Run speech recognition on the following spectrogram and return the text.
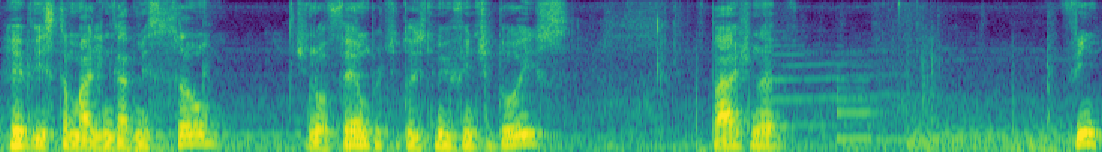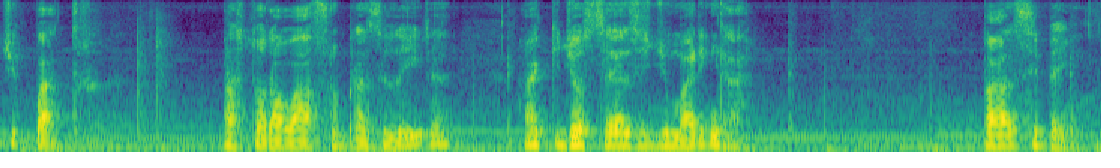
Revista Maringá Missão, de novembro de 2022, página 24. Pastoral Afro-Brasileira, Arquidiocese de Maringá. Paz e bem.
